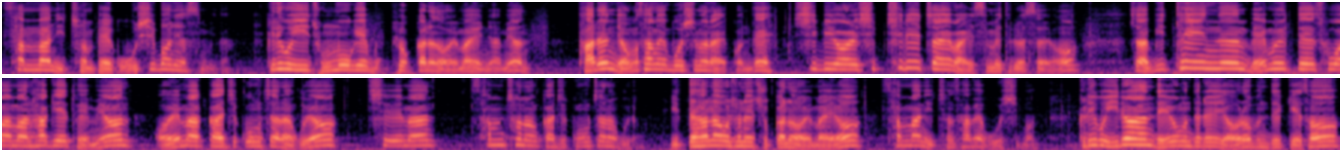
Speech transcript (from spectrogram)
32,150원이었습니다. 그리고 이 종목의 목표가는 얼마였냐면 다른 영상을 보시면 알 건데 12월 17일자에 말씀을 드렸어요. 자 밑에 있는 매물대 소화만 하게 되면 얼마까지 공짜라고요? 7만 3천 원까지 공짜라고요. 이때 하나오션의 주가는 얼마예요? 32,450원. 그리고 이러한 내용들을 여러분들께서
